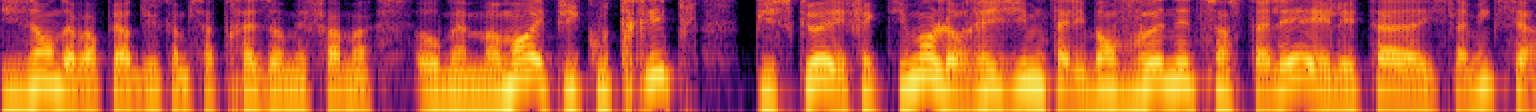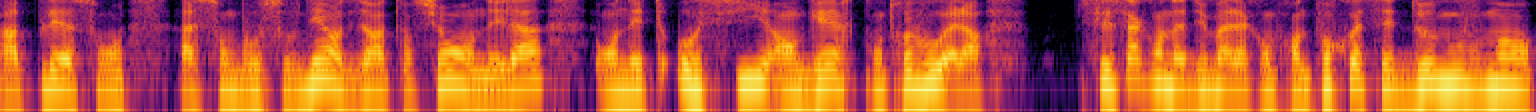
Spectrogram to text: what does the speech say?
10 ans d'avoir perdu comme ça 13 hommes et femmes au même moment. Et puis coup triple, puisque effectivement le régime taliban venait de s'installer et l'État islamique s'est rappelé à son, à son bon souvenir en disant attention, on est là, on est aussi en guerre contre vous. Alors, c'est ça qu'on a du mal à comprendre. Pourquoi ces deux mouvements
